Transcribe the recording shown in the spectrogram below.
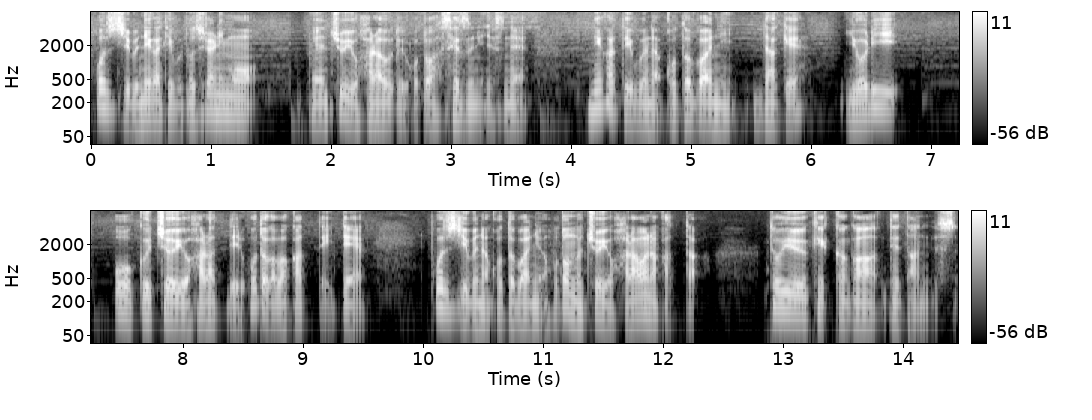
ポジティブ、ネガティブどちらにも、え注意を払うということはせずにですね、ネガティブな言葉にだけより多く注意を払っていることが分かっていて、ポジティブな言葉にはほとんど注意を払わなかったという結果が出たんです。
